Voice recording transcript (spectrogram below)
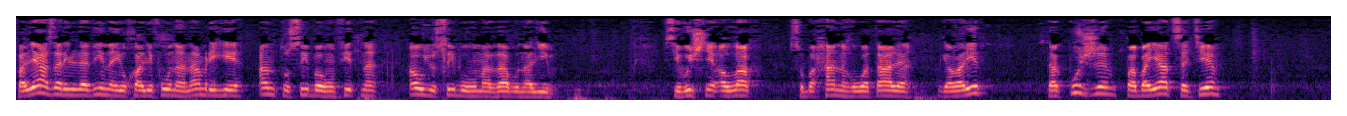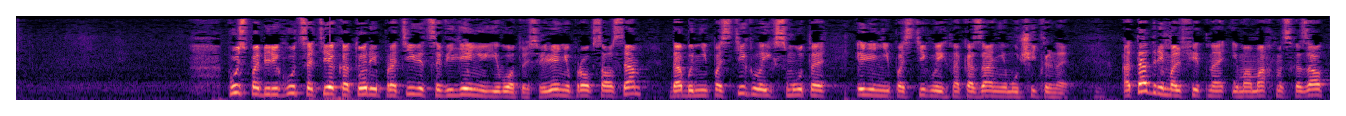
«Фалязар иллядина юхалифуна намрихи антусибахум фитна, ау юсибахум азабу налим». Всевышний Аллах, Субханаху Ва говорит, «Так пусть же побоятся те, Пусть поберегутся те, которые противятся велению его, то есть велению Пророк дабы не постигла их смута или не постигла их наказание мучительное. А Тадри Мальфитна, имам Ахмад сказал,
